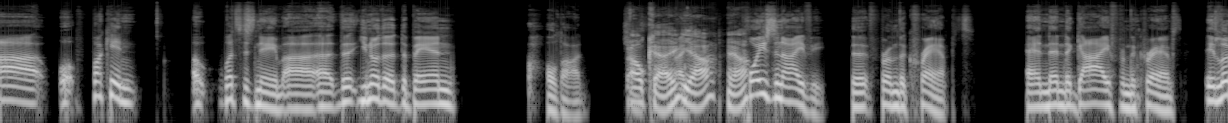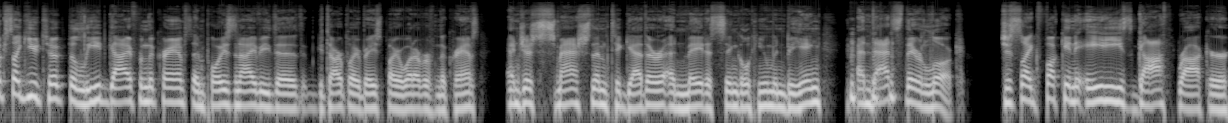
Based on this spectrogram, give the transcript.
uh well, fucking uh, what's his name? Uh, uh the you know the the band hold on. Jesus okay, yeah, yeah. Poison Ivy, the from the Cramps, and then the guy from the Cramps. It looks like you took the lead guy from the Cramps and Poison Ivy, the, the guitar player, bass player, whatever from the Cramps, and just smashed them together and made a single human being, and that's their look, just like fucking '80s goth rocker.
